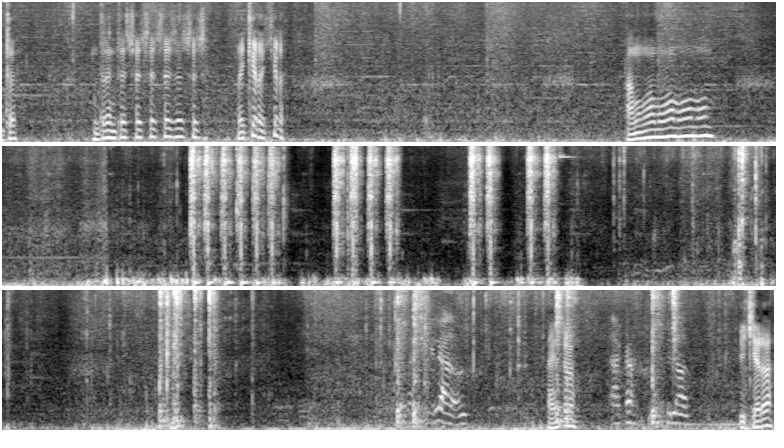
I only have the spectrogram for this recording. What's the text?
Entra. Entra, entra, ya, ya, ya, ya. A la izquierda, a la izquierda. Vamos, vamos, vamos, vamos. Adentro. Acá, de este lado. Izquierda.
